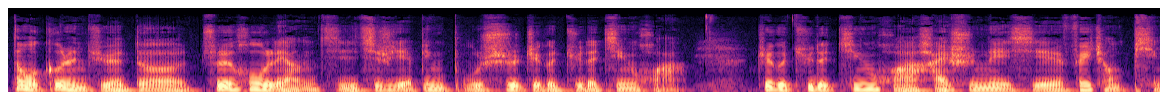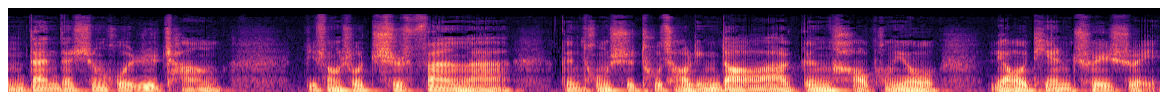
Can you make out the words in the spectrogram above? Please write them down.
但我个人觉得，最后两集其实也并不是这个剧的精华。这个剧的精华还是那些非常平淡的生活日常，比方说吃饭啊，跟同事吐槽领导啊，跟好朋友聊天吹水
